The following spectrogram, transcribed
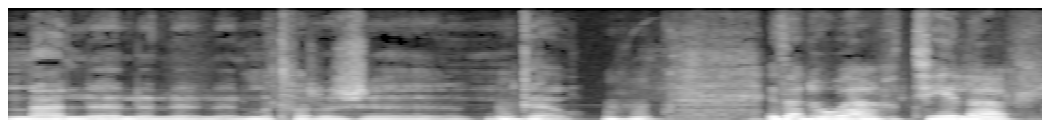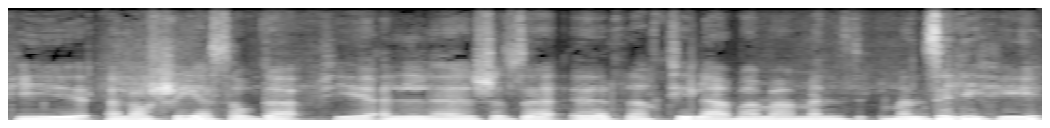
مع المتفرج نتاعو. إذا هو اغتيل في العشرية السوداء في الجزائر اغتيل أمام منزله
